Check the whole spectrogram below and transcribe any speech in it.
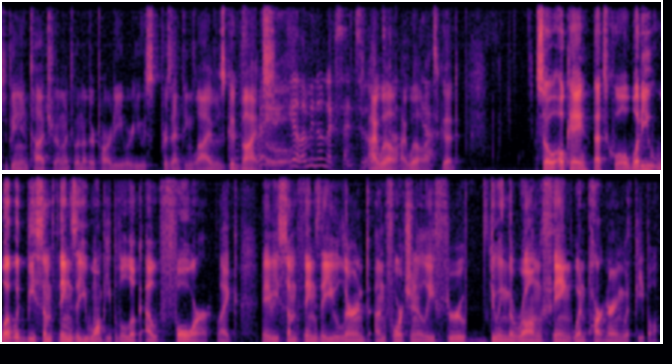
keeping in touch. And I went to another party where he was presenting live. It was good vibes. Great. Yeah, let me know next time too. I will. I will. Yeah. That's good. So okay, that's cool. What do you? What would be some things that you want people to look out for? Like maybe some things that you learned unfortunately through doing the wrong thing when partnering with people.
